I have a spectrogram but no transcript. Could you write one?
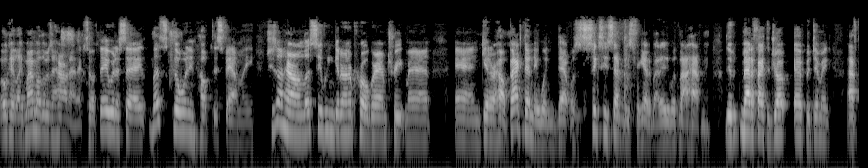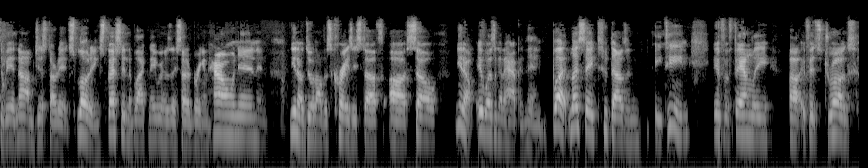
okay, like my mother was a heroin addict, so if they were to say, let's go in and help this family, she's on heroin, let's see if we can get her in a program treatment and get her help. Back then they wouldn't. That was 60s, 70s, forget about it. It was not happening. The matter of fact, the drug epidemic after Vietnam just started exploding, especially in the black neighborhoods. They started bringing heroin in and, you know, doing all this crazy stuff. Uh, so, you know, it wasn't going to happen then. But let's say 2018, if a family uh, if it's drugs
